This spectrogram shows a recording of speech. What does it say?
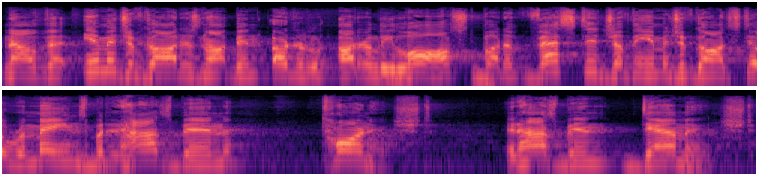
Now, the image of God has not been utterly, lost, but a vestige of the image of God still remains, but it has been tarnished. It has been damaged.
